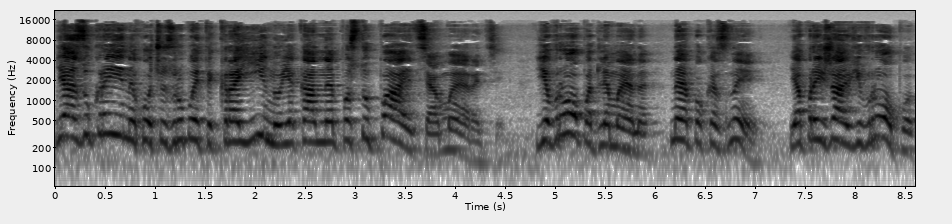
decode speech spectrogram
Я з України хочу зробити країну, яка не поступається Америці. Європа для мене не показник. Я приїжджаю в Європу,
